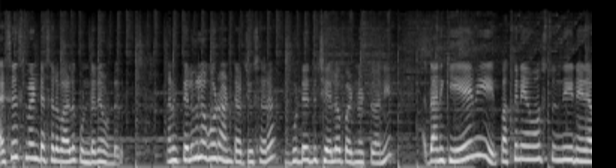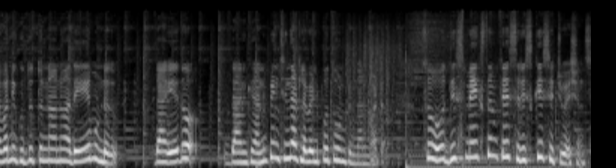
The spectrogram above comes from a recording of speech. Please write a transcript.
అసెస్మెంట్ అసలు వాళ్ళకు ఉండనే ఉండదు. మనకి తెలుగులో కూడా అంటారు చూసారా? గుడ్డెద్దు చేలో పడినట్టు అని. దానికి ఏమి పక్కన ఏమొస్తుంది? నేను ఎవరిని గుద్దుతున్నాను అదేం ఉండదు. దా ఏదో దానికి అనిపించింది అట్లా వెళ్ళిపోతూ ఉంటుంది అనమాట so this makes them face risky situations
